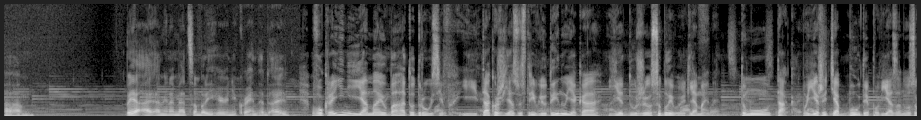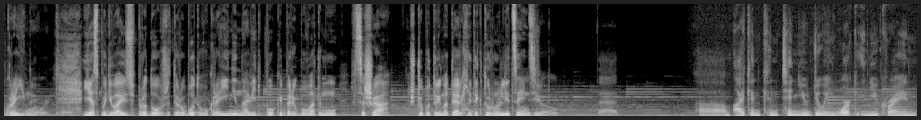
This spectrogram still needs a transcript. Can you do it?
Um, В Україні я маю багато друзів, і також я зустрів людину, яка є дуже особливою для мене. Тому так, моє життя буде пов'язано з Україною. Я сподіваюся продовжити роботу в Україні навіть поки перебуватиму в США, щоб отримати архітектурну ліцензію. um, I can continue doing work in Ukraine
